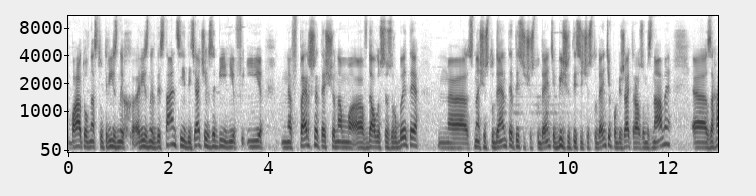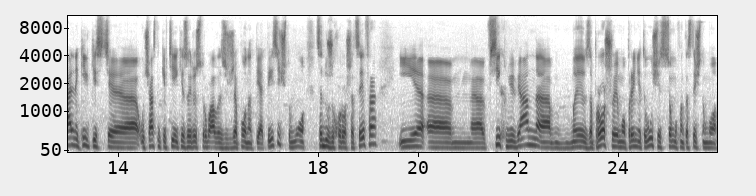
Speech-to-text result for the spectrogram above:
багато в нас тут різних різних дистанцій, дитячих забігів. І вперше те, що нам е, вдалося зробити, е, наші студенти, тисячу студентів, більше тисячі студентів побіжать разом з нами. Е, Загальна кількість е, учасників, ті, які зареєструвалися, вже понад 5 тисяч, тому це дуже хороша цифра. І е, е, всіх львів'ян е, ми запрошуємо прийняти участь в цьому фантастичному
